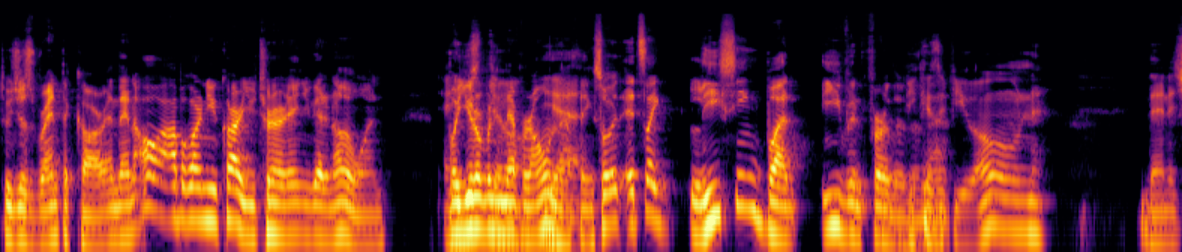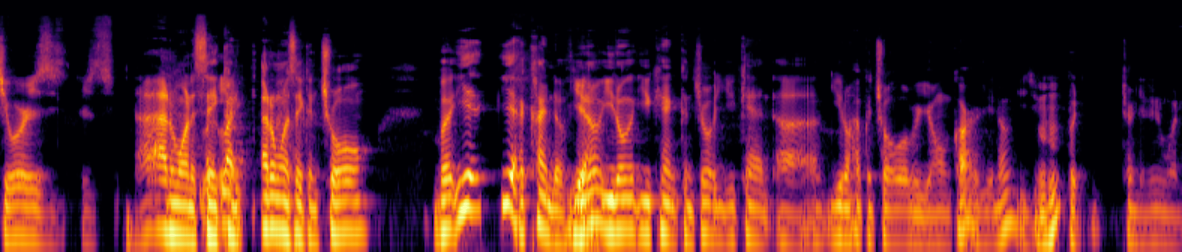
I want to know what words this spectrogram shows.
to just rent a car and then oh I've got a new car you turn it in you get another one And but you don't really never own yeah, that thing. So it, it's like leasing, but even further. Than Because if you own, then it's yours. There's, I don't want to say con- I don't want to say control, but yeah, yeah, kind of. You know, you don't you can't control. You can't. Uh, you don't have control over your own car. You know, you just Mhm. put turn it in when,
